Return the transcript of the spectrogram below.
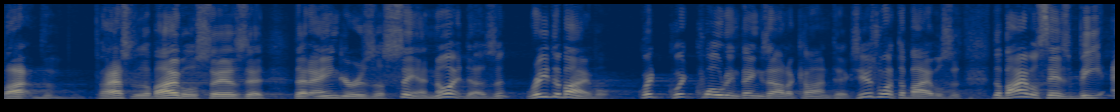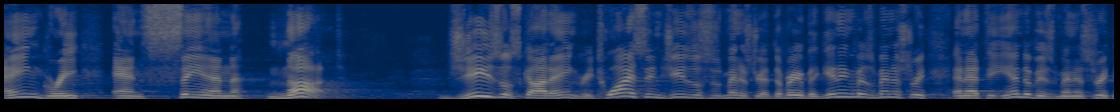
But the pastor, the Bible says that, that anger is a sin. No, it doesn't. Read the Bible. Quit, quit quoting things out of context. Here's what the Bible says the Bible says, Be angry and sin not. Jesus got angry. Twice in Jesus' ministry, at the very beginning of his ministry and at the end of his ministry,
